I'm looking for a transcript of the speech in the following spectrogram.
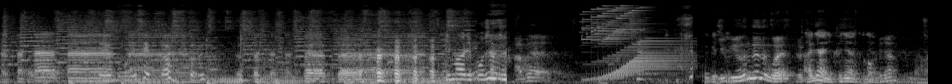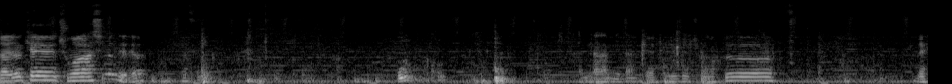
따따따따. 내 머리 색깔 따따따따따. 흰머리 뽀샵. 아베 이게 이거 흔드는 거예요? 이렇게? 아니 아니 그냥 그냥. 그냥? 자 이렇게 중화하시면 되세요 간단합니다. 네 이렇게 중화 끝 네.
